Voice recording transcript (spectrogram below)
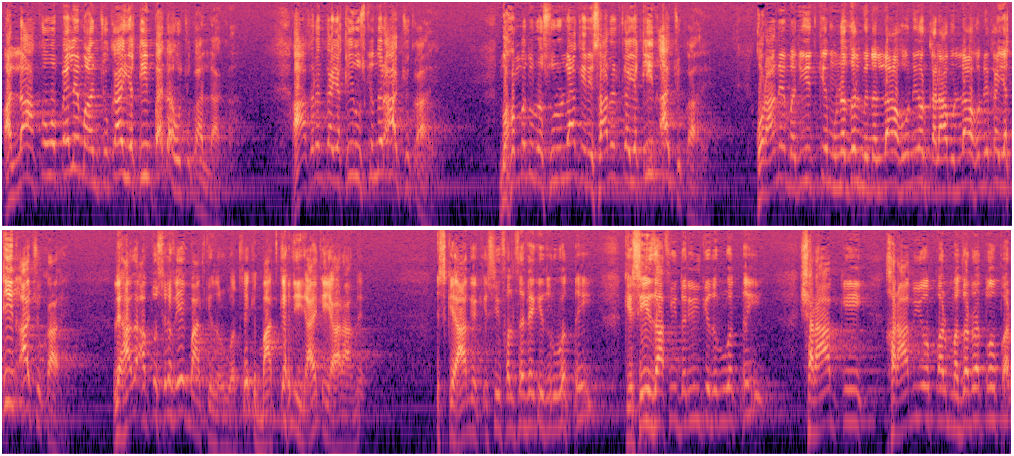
اللہ کو وہ پہلے مان چکا ہے، یقین پیدا ہو چکا اللہ کا۔ آخرت کا یقین اس کے اندر آ چکا ہے۔ محمد الرسول اللہ کی رسالت کا یقین آ چکا ہے۔ قرآن مجید کے منزل من اللہ ہونے اور کلام اللہ ہونے کا یقین آ چکا ہے۔ لہذا اب تو صرف ایک بات کی ضرورت ہے کہ بات کہہ دی جائے کہ یہ حرام ہے۔ اس کے آگے کسی فلسفے کی ضرورت نہیں، کسی اضافی دلیل کی ضرورت نہیں۔ شراب کی خرابیوں پر مذرتوں پر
